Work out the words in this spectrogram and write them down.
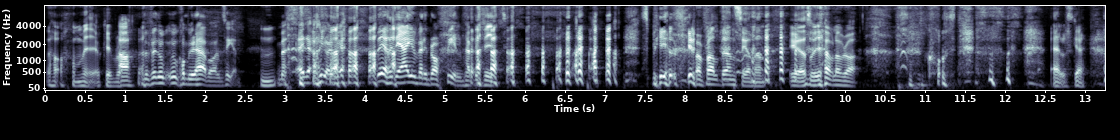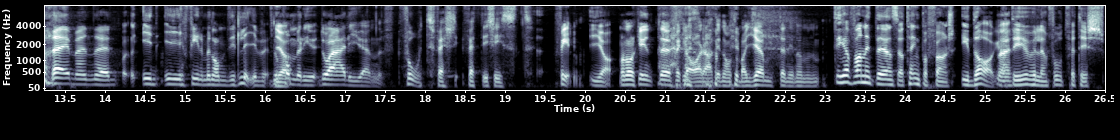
Ja, om mig. Okej, bra. Ja, men för då, då kommer ju det här vara en scen. Mm. Men, det, är, det är ju en väldigt bra film, Happy Feet. Spelfilm. Framförallt den scenen är så jävla bra. Älskar. Nej, men eh, i, i filmen om ditt liv, då, Ja. kommer det ju, då är det ju en fotfetischist-film. Ja. Man orkar ju inte förklara att det är någon som har gömt den i någon... Det har fan inte ens jag tänkt på förrän idag. Nej. Att det är väl en fotfetisch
